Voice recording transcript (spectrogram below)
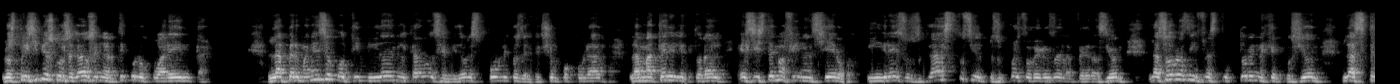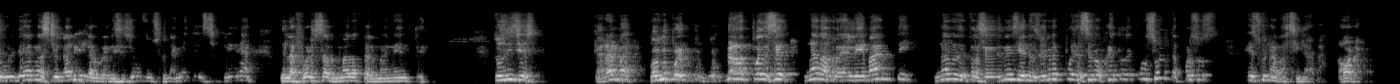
los principios consagrados en el artículo 40, la permanencia o continuidad en el cargo de servidores públicos de elección popular, la materia electoral, el sistema financiero, ingresos, gastos y el presupuesto de de la federación, las obras de infraestructura en ejecución, la seguridad nacional y la organización, funcionamiento y disciplina de la Fuerza Armada Permanente. Entonces dices, caramba, pues nada puede ser, nada relevante, nada de trascendencia nacional puede ser objeto de consulta, por eso es, una vacilada. Ahora,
